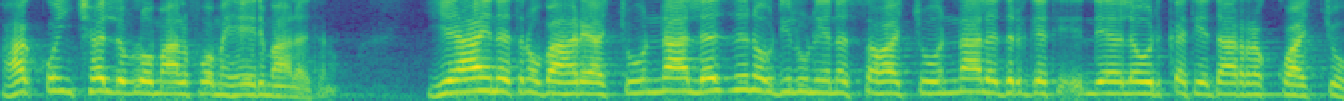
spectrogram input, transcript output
ሀቁን ቸል ብሎ አልፎ መሄድ ማለት ነው። ይህ አይነት ነው ባህሪያችሁና ለዚህ ነው ድሉን የነሳኋችሁና ለውድቀት የዳረኳችሁ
